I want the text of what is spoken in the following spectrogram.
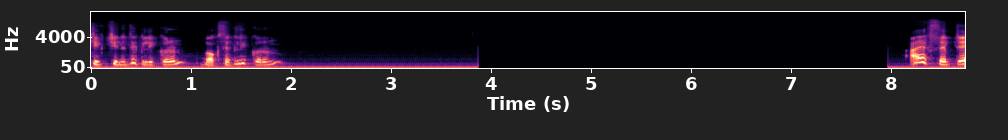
টিক চিহ্নতে ক্লিক করুন বক্সে ক্লিক করুন। আই অ্যাকসেপ্টে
